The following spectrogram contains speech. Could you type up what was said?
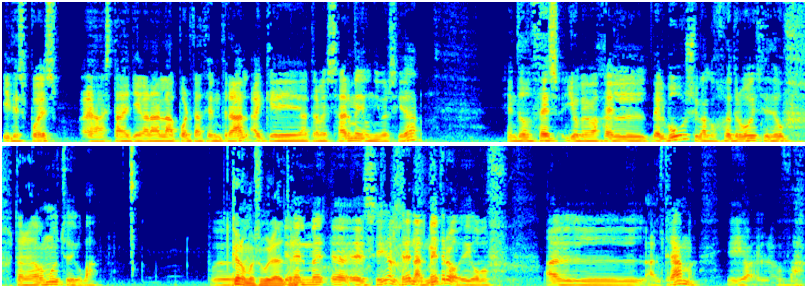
y después, eh, hasta llegar a la puerta central, hay que atravesar media universidad. Entonces yo me bajé el- del bus, iba a coger otro bus y digo, uff, tardaba mucho. Digo, va. Pues, ¿Que no me subiré al tren? el eh, eh, sí, al tren, al metro. Digo, uff, al, al tram. Y digo, va,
